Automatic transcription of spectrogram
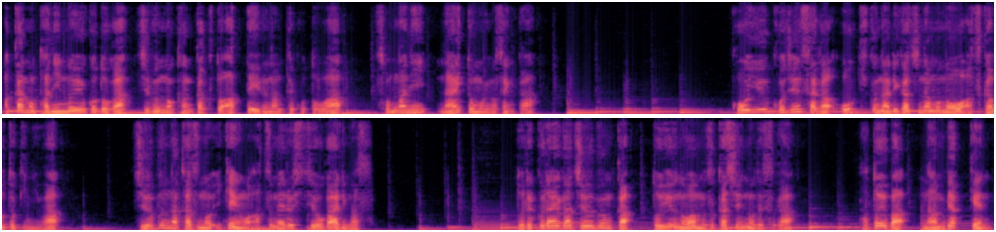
赤の他人の言うことが自分の感覚と合っているなんてことはそんなにないと思いませんか？こういう個人差が大きくなりがちなものを扱うときには、十分な数の意見を集める必要があります。どれくらいが十分かというのは難しいのですが、例えば何百件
